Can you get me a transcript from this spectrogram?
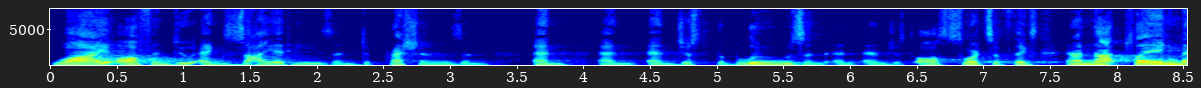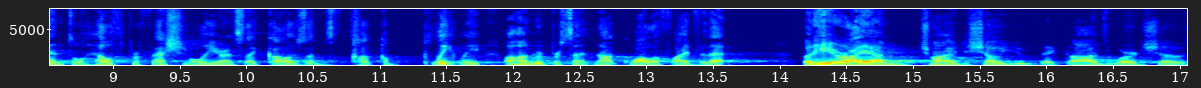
Why often do anxieties and depressions and, and, and, and just the blues and, and, and just all sorts of things? And I'm not playing mental health professional here in psychology. I'm completely 100% not qualified for that. But here I am trying to show you that God's word shows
